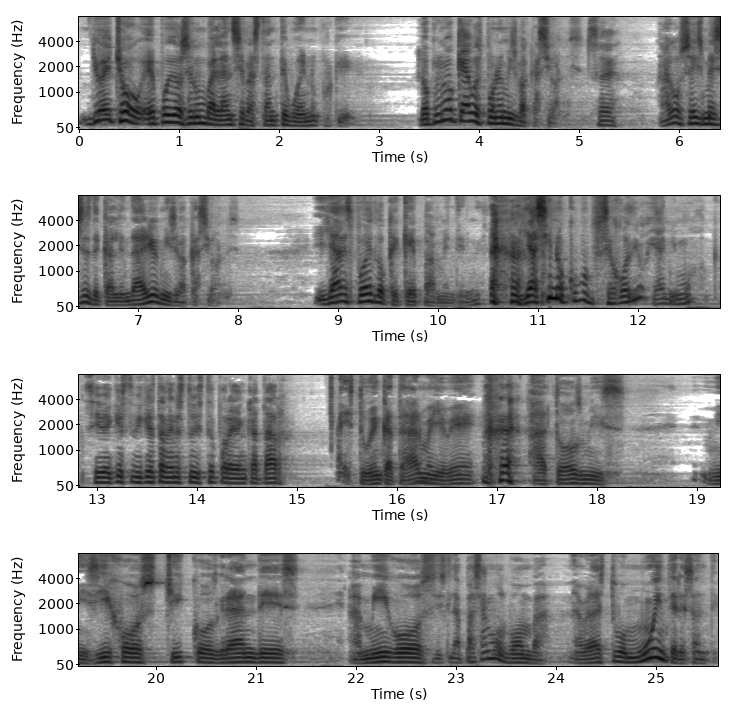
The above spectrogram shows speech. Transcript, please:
yo he hecho, he podido hacer un balance bastante bueno porque lo primero que hago es poner mis vacaciones. Sí. Hago seis meses de calendario y mis vacaciones. Y ya después lo que quepa, ¿me entiendes? Y ya si no ocupo, pues se jodió, ya ni modo. Sí, vi que, vi que también estuviste por allá en Qatar. Estuve en Qatar, me llevé a todos mis, mis hijos, chicos, grandes, amigos, la pasamos bomba. La verdad estuvo muy interesante.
